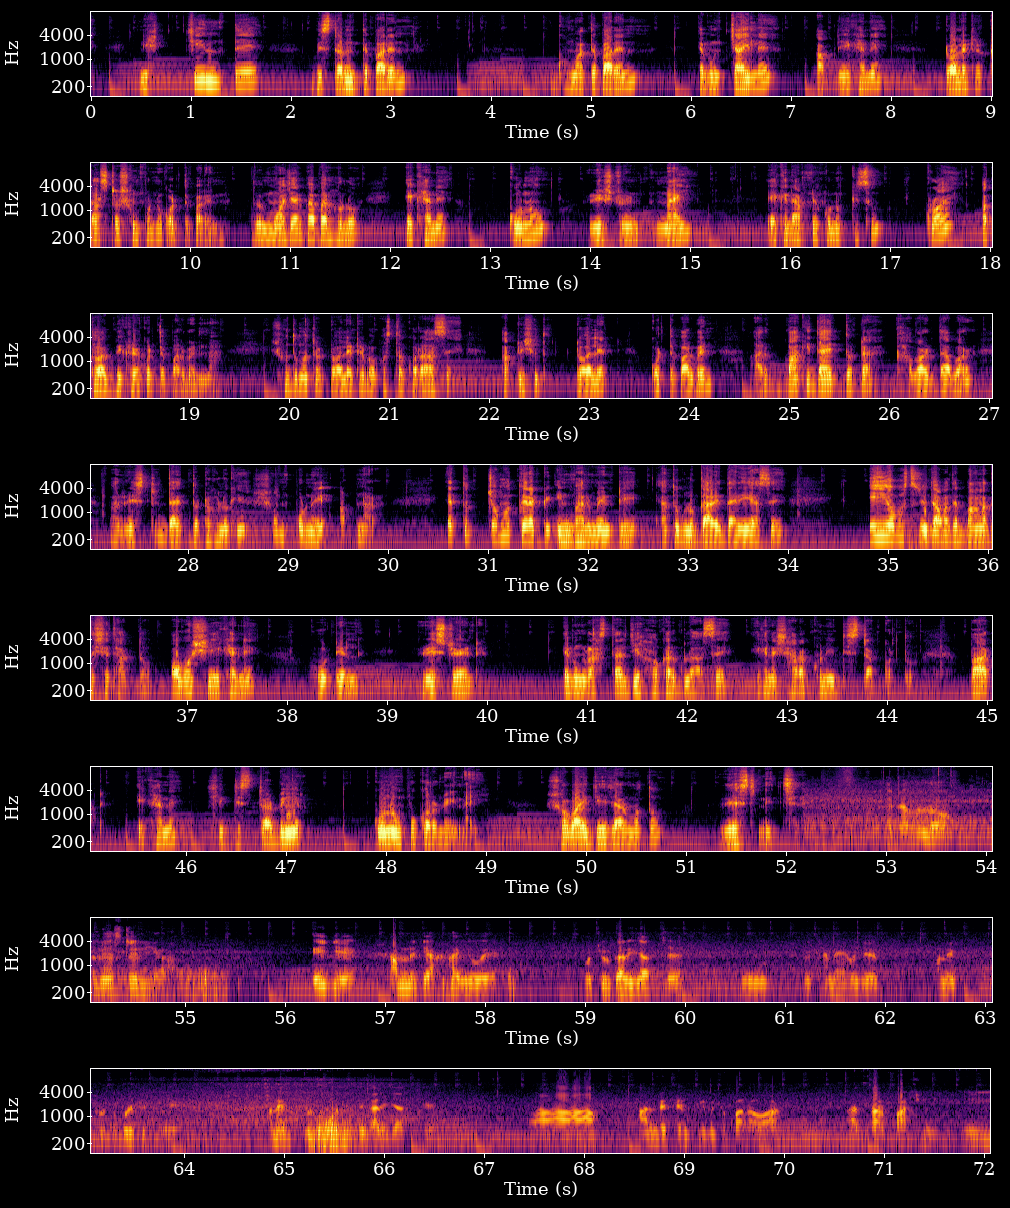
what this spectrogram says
নিশ্চিন্তে বিশ্রাম নিতে পারেন, ঘুমাতে পারেন এবং চাইলে আপনি এখানে টয়লেটের কাজটা সম্পন্ন করতে পারেন। তো মজার ব্যাপার হলো, এখানে কোনো রেস্টুরেন্ট নাই। এখানে আপনি কোনো কিছু ক্রয় অথবা বিক্রয় করতে পারবেন না। শুধুমাত্র টয়লেটের ব্যবস্থা করা আছে, আপনি শুধু টয়লেট করতে পারবেন। আর বাকি দায়িত্বটা খাবার দাবার বা রেস্টের দায়িত্বটা হলো কি সম্পূর্ণই আপনার। এত চমৎকার একটা এনভায়রনমেন্টে এতগুলো গাড়ি দাঁড়িয়ে আছে। এই অবস্থা যদি আমাদের বাংলাদেশে থাকতো, অবশ্যই এখানে হোটেল, রেস্টুরেন্ট এবং রাস্তার যে হকারগুলো আছে, এখানে সারাক্ষণই ডিস্টার্ব করতো। বাট এখানে সেই ডিস্টার্বিংয়ের কোনো উপকরণই নাই। সবাই যে যার মতো রেস্ট নিচ্ছে। এটা হলো রেস্ট এরিয়া এই যে সামনে যে হাইওয়ে প্রচুর গাড়ি যাচ্ছে। ও এখানে ওই যে অনেক দ্রুত গতিতে, অনেক দ্রুত গতিতে গাড়ি যাচ্ছে। Hundred ten kilometre per hour আর তার পাশে এই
